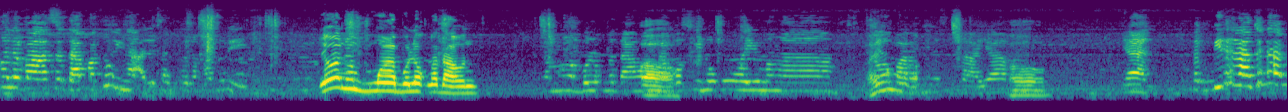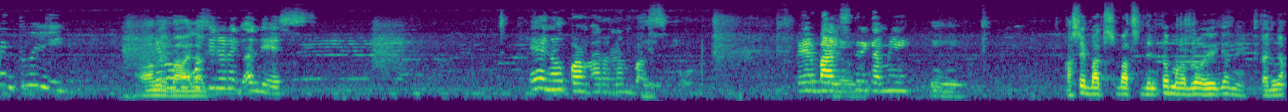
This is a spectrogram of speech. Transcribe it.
Kalabasa, dapat to, inaalisan ko ng ano eh. Yun, yung mga bulok na dahon. ng mga bulok na dahon. Oo. Tapos kinukuha yung mga Ayun. ano, para hindi nasasayang. Oo. Yan. Nagbinalaga namin to eh. Oh, may Ewan ko balag. kung sino nag-alis. Eh, no, farm aral lang bus. Pero 3 kami. Mm. Kasi batch-batch din to mga bro, ikaw eh. Kanya,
